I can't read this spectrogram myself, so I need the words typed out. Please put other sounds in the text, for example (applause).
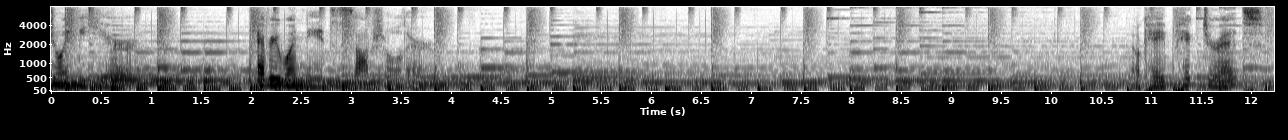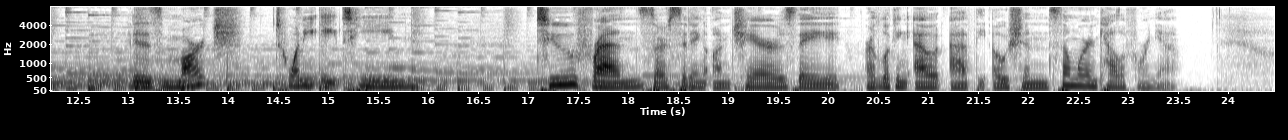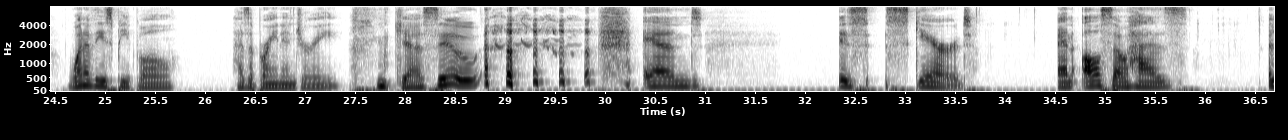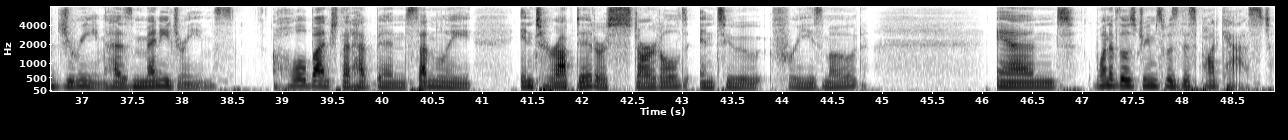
Join me here. Everyone needs a soft shoulder. Okay, picture it. It is March 2018. Two friends are sitting on chairs. They are looking out at the ocean somewhere in California. One of these people has a brain injury. (laughs) Guess who? (laughs) and is scared and also has a dream, has many dreams, a whole bunch that have been suddenly interrupted or startled into freeze mode. And one of those dreams was this podcast.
